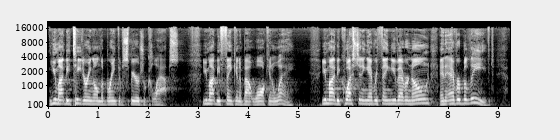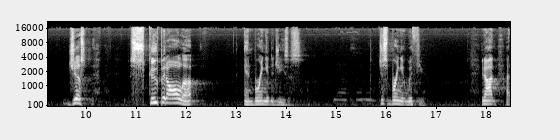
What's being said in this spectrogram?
You might be teetering on the brink of spiritual collapse. You might be thinking about walking away. You might be questioning everything you've ever known and ever believed. Just scoop it all up and bring it to Jesus. Just bring it with you. You know, I,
